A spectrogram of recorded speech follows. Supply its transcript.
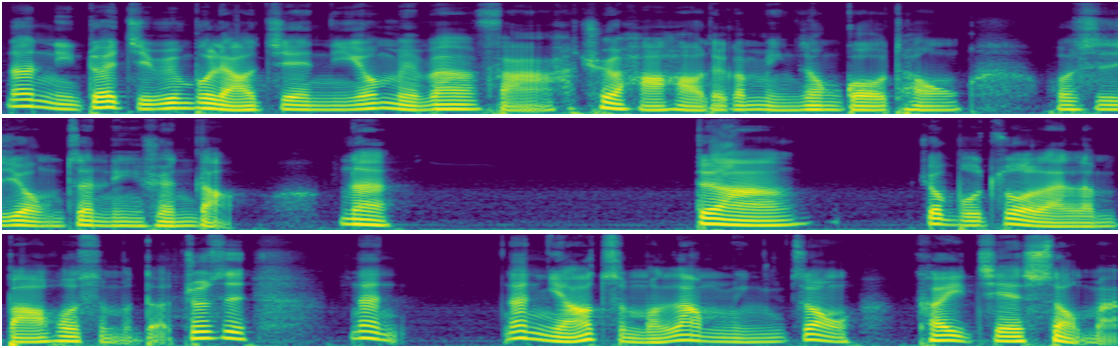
那你对疾病不了解，你又没办法去好好的跟民众沟通，或是用政令宣导，那对啊，就不做懒人包或什么的，就是那那你要怎么让民众可以接受嘛？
